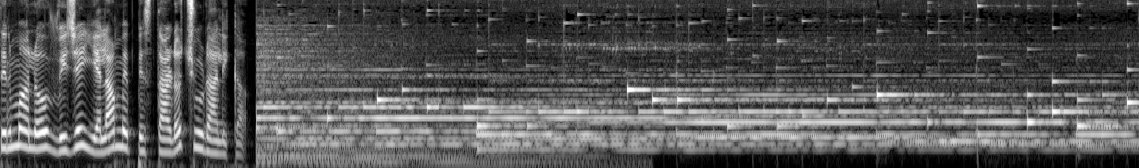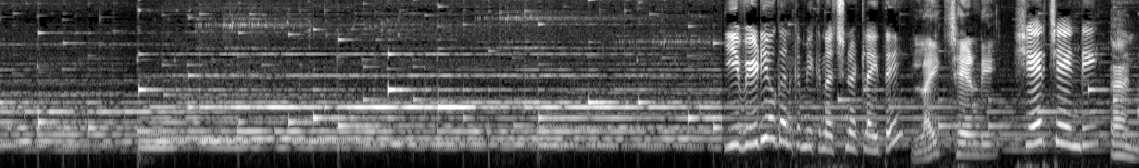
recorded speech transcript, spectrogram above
సినిమాలో విజయ్ ఎలా మెప్పిస్తాడో చూడాలిక. ఈ వీడియో గనక మీకు నచ్చినట్లయితే లైక్ చేయండి. షేర్ చేయండి. అండ్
